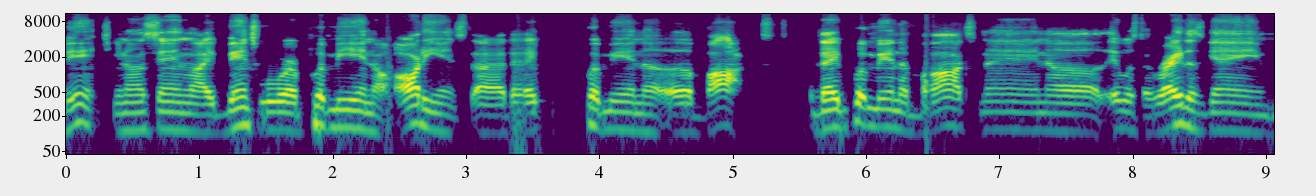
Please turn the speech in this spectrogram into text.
bench. You know what I'm saying? Like bench where put me in the audience. Uh, they put me in the uh, box. They put me in the box, man. Uh, it was the Raiders game,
